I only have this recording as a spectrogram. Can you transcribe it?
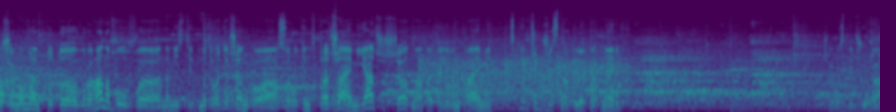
Хороший момент тут е, в урагана був е, на місці Дмитро Дяченко. а Сорокін втрачає м'яч. Ще одна атака лівим краєм. І Скіпчик вже страхує партнерів. Через Дичука.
